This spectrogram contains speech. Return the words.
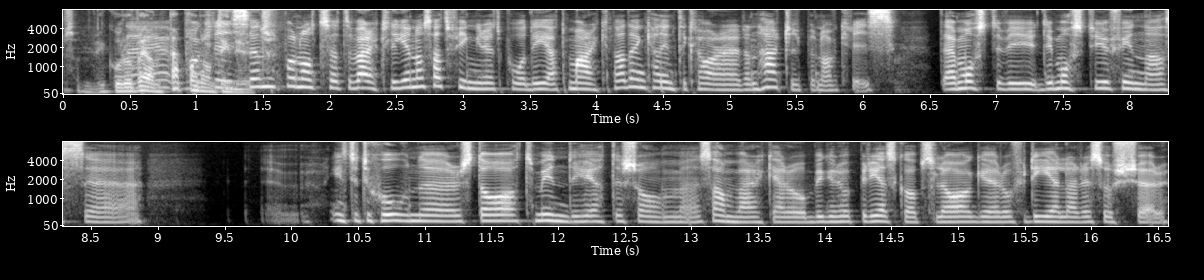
Så vi går och Nej, väntar på någonting nytt. Vad krisen på något sätt verkligen har satt fingret på det är att marknaden kan inte klara den här typen av kris. Där måste vi, det måste ju finnas eh, Eh, institutioner, stat, myndigheter som samverkar och bygger upp beredskapslager och fördelar resurser.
